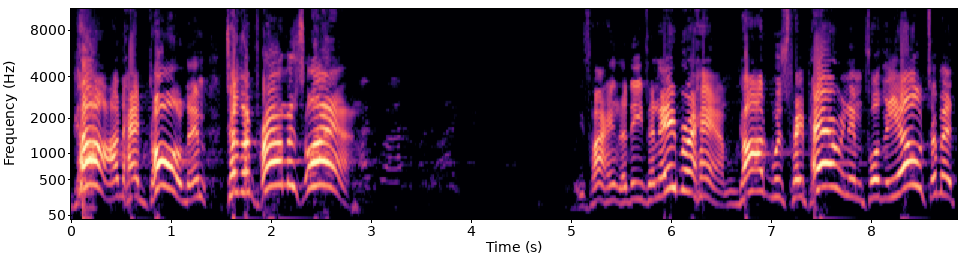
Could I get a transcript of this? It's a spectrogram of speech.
God had called him to the promised land. We find that even Abraham, God was preparing him for the ultimate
